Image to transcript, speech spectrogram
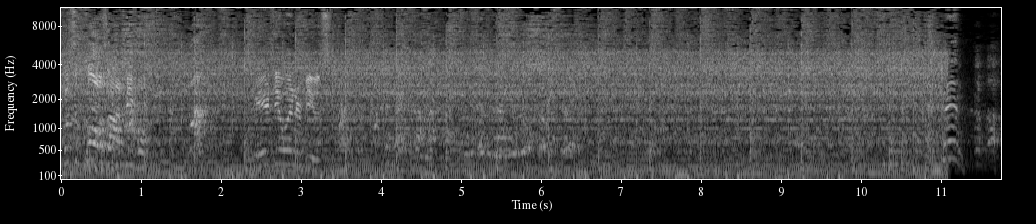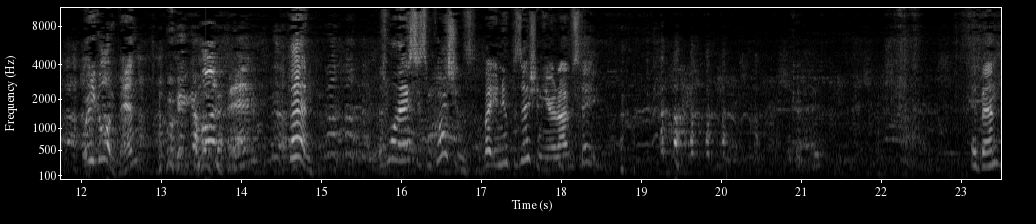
Put some clothes on, people! We're here to do interviews. Ben! Where are you going, Ben? Where are you going, Ben? Ben! I just want to ask you some questions about your new position here at Iowa State. Hey, Ben.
